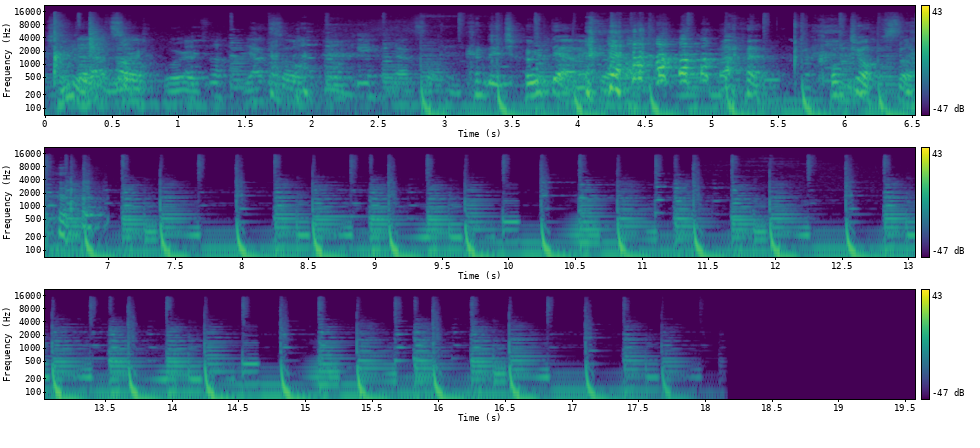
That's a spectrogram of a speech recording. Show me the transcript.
재미없어. 약속. 약속. 약속. 오케이. 약속. 근데 절대 안 할 거야. 나는 걱정 없어.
